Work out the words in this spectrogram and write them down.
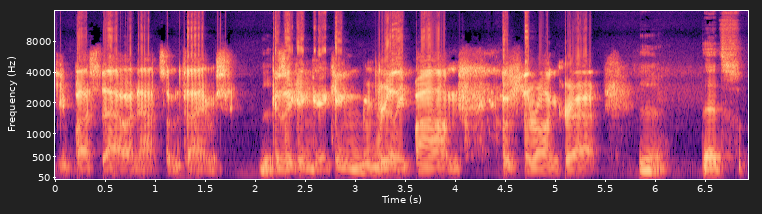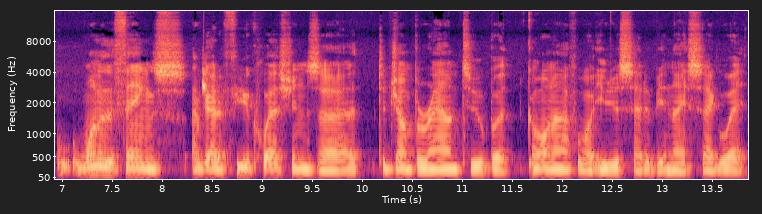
you bust that one out sometimes because it can it can really bomb with the wrong crowd. Yeah, that's one of the things. I've got a few questions uh, to jump around to, but going off of what you just said would be a nice segue.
